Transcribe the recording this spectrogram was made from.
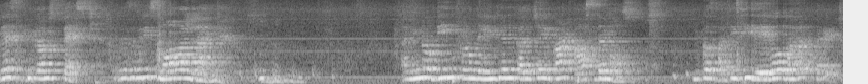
Guest becomes pest. There's a very small line. and you know, being from the Indian culture, you can't ask them also. Because Atithi Devo Bhava, correct?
